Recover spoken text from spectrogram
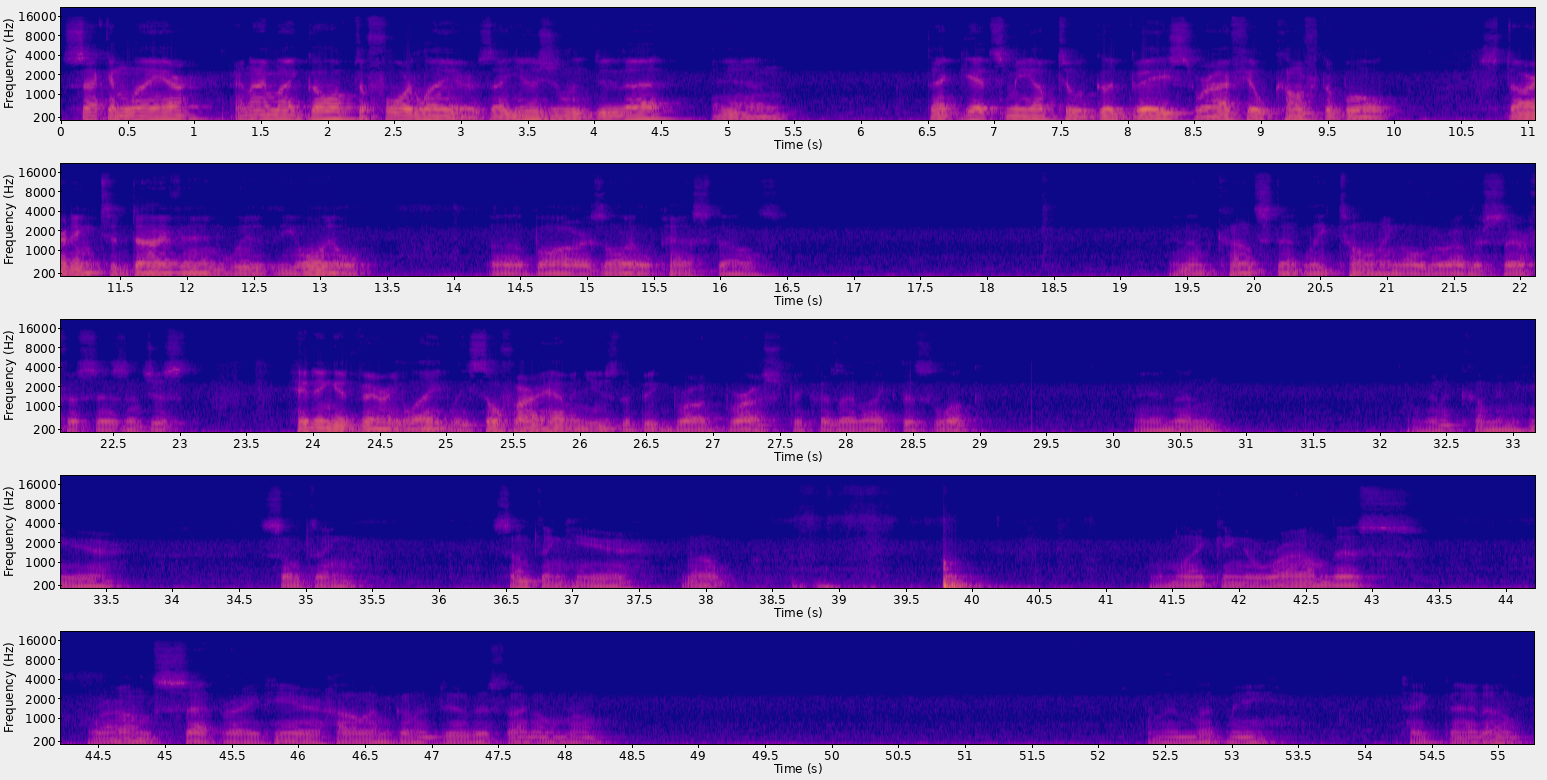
second layer and I might go up to four layers. I usually do that and that gets me up to a good base where I feel comfortable starting to dive in with the oil uh, bars, oil pastels. And I'm constantly toning over other surfaces and just hitting it very lightly. So far I haven't used the big broad brush because I like this look. And then I'm gonna come in here, something, something here. No, I'm liking around this round set right here. How I'm gonna do this, I don't know. And then let me take that out.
